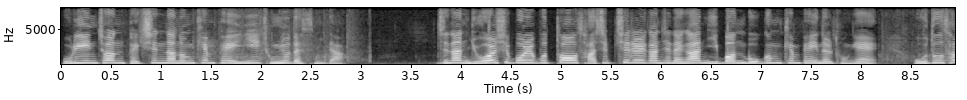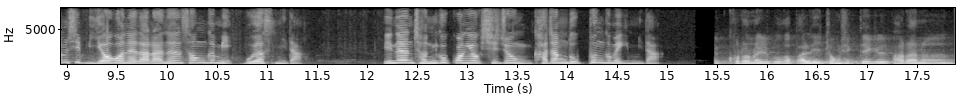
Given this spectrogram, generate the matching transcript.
우리 인천 백신 나눔 캠페인이 종료됐습니다. 지난 6월 15일부터 47일간 진행한 이번 모금 캠페인을 통해 모두 32억 원에 달하는 성금이 모였습니다. 이는 전국 광역시 중 가장 높은 금액입니다. 코로나19가 빨리 종식되길 바라는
